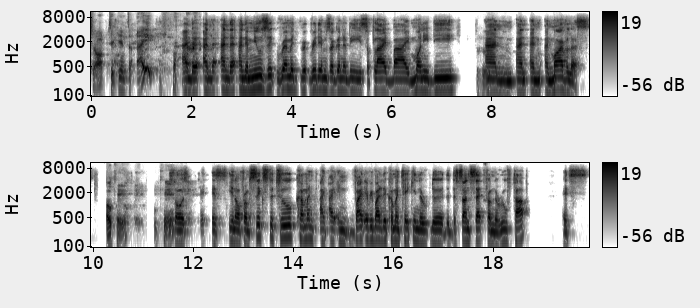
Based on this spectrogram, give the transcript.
Jerk chicken, to, and the and the and the and the music remedy, rhythms are gonna be supplied by Money D mm-hmm. and and and and Marvelous. Okay. Okay. So it's, it's you know from six to two. Come and I, I invite everybody to come and take in the, the the sunset from the rooftop. It's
